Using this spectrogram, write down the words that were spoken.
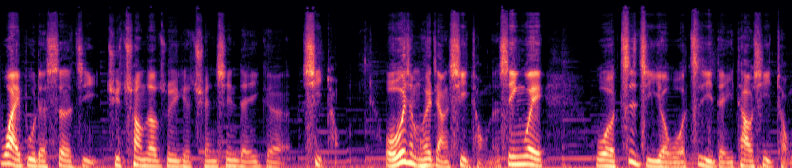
外部的设计，去创造出一个全新的一个系统。我为什么会讲系统呢？是因为我自己有我自己的一套系统，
